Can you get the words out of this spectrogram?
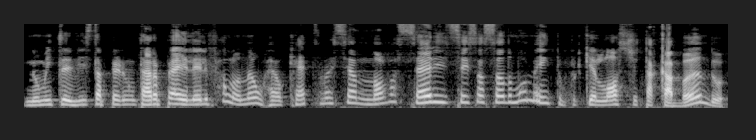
numa entrevista perguntaram pra ele, ele falou: "Não, Hellcats vai ser a nova série sensação do momento, porque Lost tá acabando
